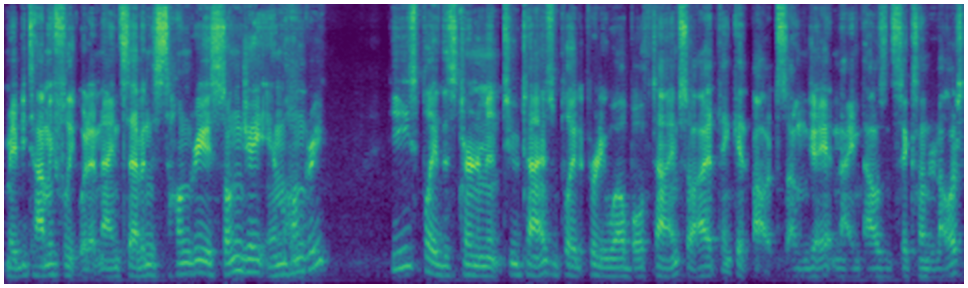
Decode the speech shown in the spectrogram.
Maybe Tommy Fleetwood at nine seven is hungry. Is Sungjae Im hungry? He's played this tournament two times and played it pretty well both times. So I think about Sungjae at nine thousand six hundred dollars.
